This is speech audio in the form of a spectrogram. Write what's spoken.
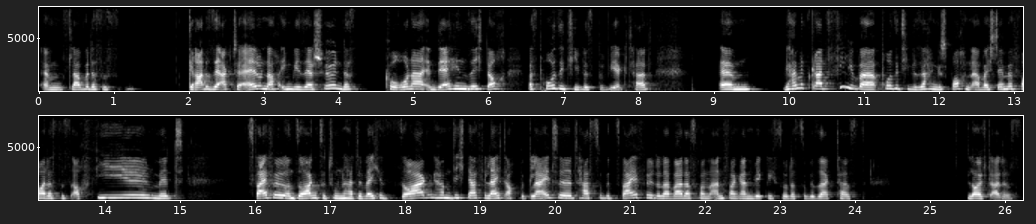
Ähm, ich glaube, das ist gerade sehr aktuell und auch irgendwie sehr schön, dass Corona in der Hinsicht doch was Positives bewirkt hat. Ähm, wir haben jetzt gerade viel über positive Sachen gesprochen, aber ich stelle mir vor, dass das auch viel mit Zweifel und Sorgen zu tun hatte. Welche Sorgen haben dich da vielleicht auch begleitet? Hast du gezweifelt oder war das von Anfang an wirklich so, dass du gesagt hast, läuft alles?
